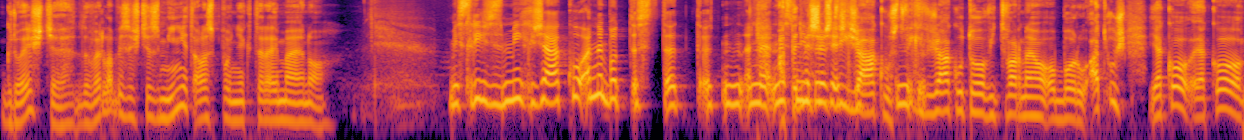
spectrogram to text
Kdo ještě? Dovedla bys ještě zmínit alespoň některé jméno? Myslíš z mých žáků, anebo... T, t, t, ne, a teď myslím z tvých žáků, z tvých žáků toho výtvarného oboru. Ať už jako, jako,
